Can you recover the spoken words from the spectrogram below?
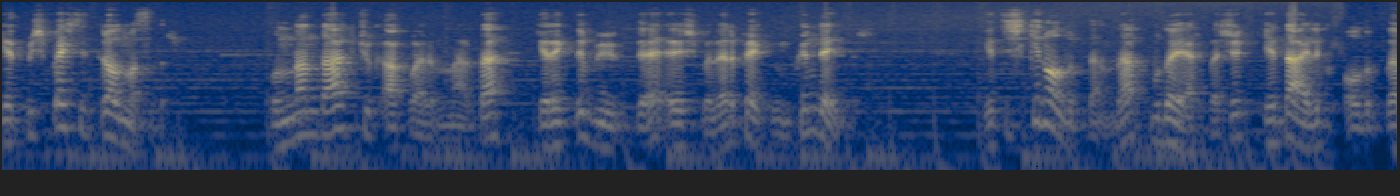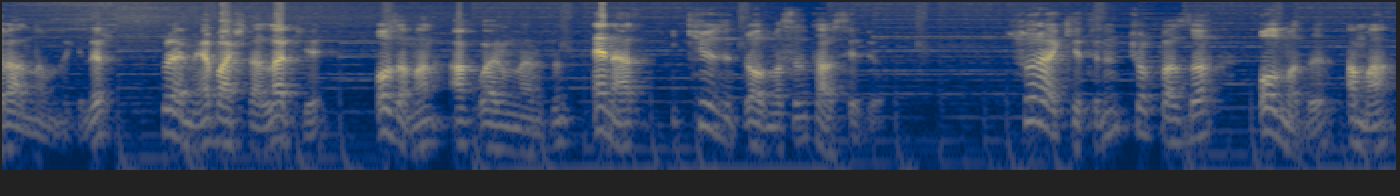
75 litre olmasıdır. Bundan daha küçük akvaryumlarda gerekli büyüklüğe erişmeleri pek mümkün değildir. Yetişkin olduklarında bu da yaklaşık 7 aylık oldukları anlamına gelir. Üremeye başlarlar ki o zaman akvaryumlarınızın en az 200 litre olmasını tavsiye ediyorum. Su hareketinin çok fazla olmadığı ama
